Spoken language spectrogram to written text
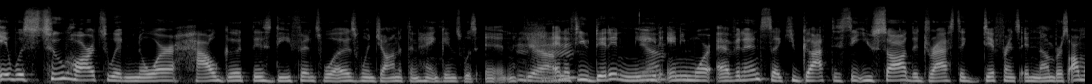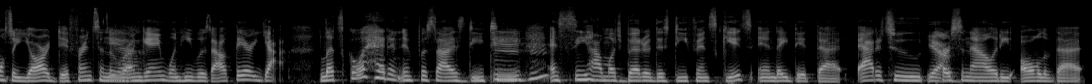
It was too hard to ignore how good this defense was when Jonathan Hankins was in. Yeah. And if you didn't need any more evidence, like you got to see, you saw the drastic difference in numbers, almost a yard difference in the Yeah. run game when he was out there. Yeah, let's go ahead and emphasize DT Mm-hmm. and see how much better this defense gets. And they did that. Attitude, Yeah. personality, all of that.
